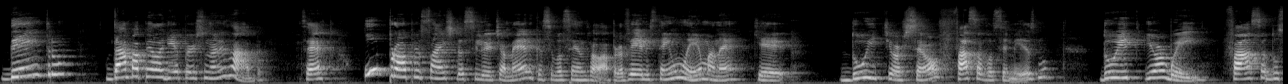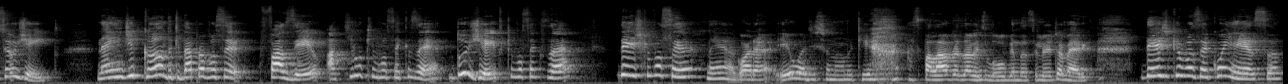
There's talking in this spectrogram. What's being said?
dentro da papelaria personalizada, certo? O próprio site da Silhouette América, se você entrar lá para ver, eles têm um lema, né? Que é Do it yourself, faça você mesmo. Do it your way, faça do seu jeito, né? Indicando que dá para você fazer aquilo que você quiser, do jeito que você quiser, desde que você, né? Agora eu adicionando aqui as palavras ao slogan da Silhouette América, desde que você conheça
